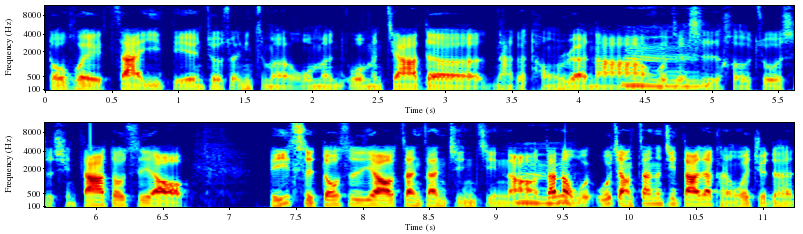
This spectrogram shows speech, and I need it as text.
都会在意别人，就是说你怎么我们我们家的哪个同仁啊，或者是合作事情，大家都是要。彼此都是要战战兢兢啊！嗯、当然我，我我讲战战兢，大家可能会觉得很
